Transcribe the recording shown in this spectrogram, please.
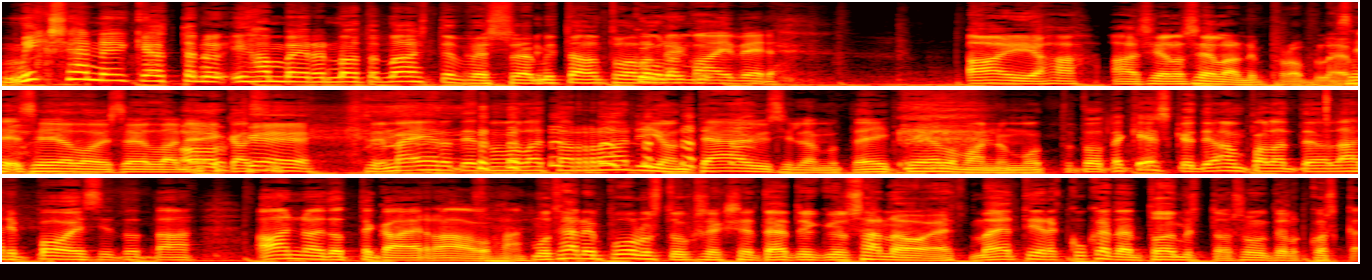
miksi hän ei käyttänyt ihan meidän noita naisten vessoja, mitä on tuolla Kuulemma ei vedä. Ai jaha, ai siellä on sellainen probleemi. Se, siellä oli sellainen. Okei. se- Mä ehdotin, että mä voin laittaa radion täysillä, mutta ei kelvannut. Mutta tuota, keskeytin ampalan teon lähdin pois ja tota, annoin totta kai rauhan. Mutta hänen puolustuksekseen täytyy kyllä sanoa, että mä en tiedä kuka tämän toimiston on suunnitellut, koska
